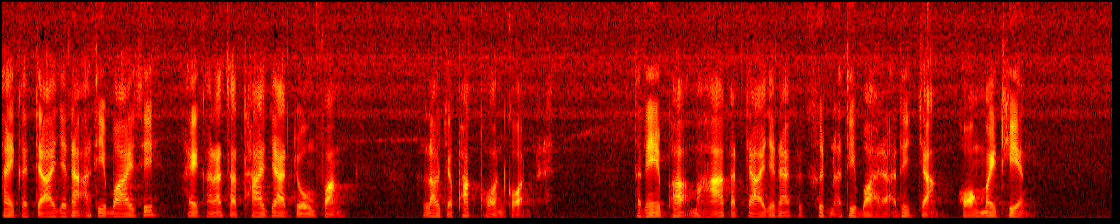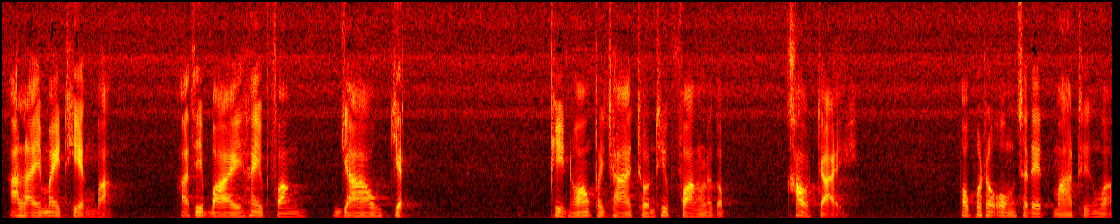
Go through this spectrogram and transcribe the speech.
ให้กระจายยนะอธิบายสิให้คณะสัตยาญาติโยมฟัง เราจะพักผ่อนก่อนตอนนี้พระมหากัจจายนะก็ขึ้น อธิบายแล้วอธิจังของไม่เที่ยง อะไรไม่เที่ยงบ้างอธิบายให้ฟังยาวเจ็ดพี่น้องประชาชนที่ฟังแล้วก็เข้าใจ พระพุทธองค์เสด็จมาถึงว่า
